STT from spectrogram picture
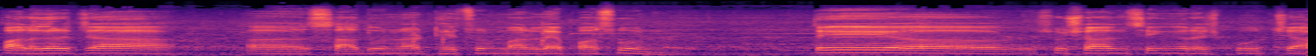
पालघरच्या साधूंना ठेचून मारल्यापासून ते सुशांत सिंग राजपूतच्या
